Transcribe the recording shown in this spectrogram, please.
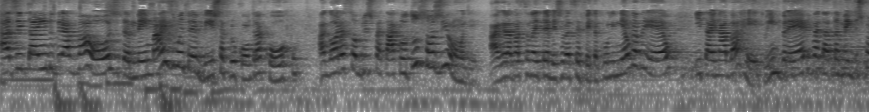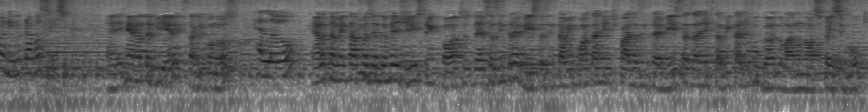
A gente tá indo gravar hoje também mais uma entrevista pro Contracorpo, agora sobre o espetáculo Tu Sou de Onde. A gravação da entrevista vai ser feita com Lineu Gabriel e Tainá Barreto. Em breve vai estar também disponível para vocês. É, e Renata Vieira, que está aqui conosco, Hello! ela também está fazendo registro em fotos dessas entrevistas. Então, enquanto a gente faz as entrevistas, a gente também está divulgando lá no nosso Facebook,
